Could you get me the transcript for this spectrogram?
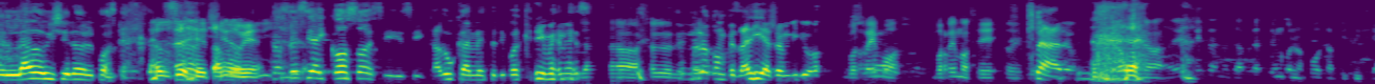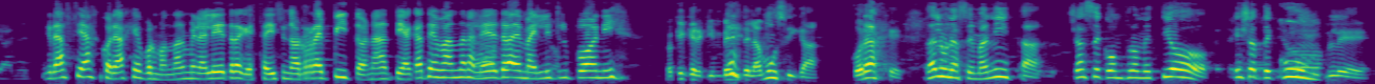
El lado villero del podcast. No sé, está muy bien. No sé si hay cosos, si, si caducan este tipo de crímenes. No, yo creo que No lo confesaría yo en vivo. borremos, borremos esto. después. Claro. Pero bueno, esa es nuestra relación con los juegos artificiales. Gracias, Coraje, por mandarme la letra que está diciendo, repito, Nati, acá te mando la Ah, letra de My. Little Pony. ¿Pero qué quiere que invente la música? Coraje, dale una semanita. Ya se comprometió. Ella te cumple.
